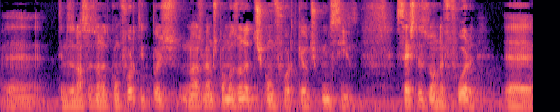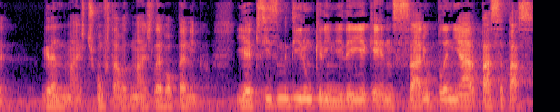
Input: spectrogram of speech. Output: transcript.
Uh, temos a nossa zona de conforto e depois nós vamos para uma zona de desconforto, que é o desconhecido. Se esta zona for uh, grande demais, desconfortável demais, leva ao pânico. E é preciso medir um bocadinho, e daí é que é necessário planear passo a passo,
